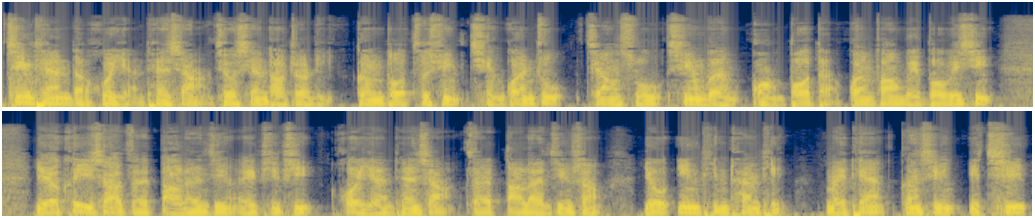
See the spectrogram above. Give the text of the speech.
今天的慧眼天下就先到这里，更多资讯请关注江苏新闻广播的官方微博微信，也可以下载大蓝鲸 APP。慧眼天下在大蓝鲸上有音频产品，每天更新一期，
